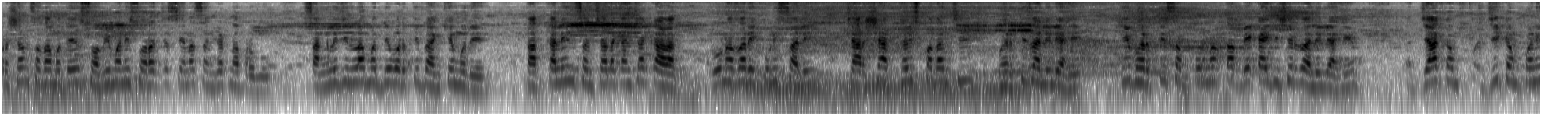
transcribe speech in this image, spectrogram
प्रशांत सदामते स्वाभिमानी स्वराज्य सेना संघटना प्रमुख सांगली जिल्हा मध्यवर्ती बँकेमध्ये तत्कालीन संचालकांच्या काळात दोन हजार एकोणीस साली चारशे अठ्ठावीस पदांची भरती झालेली आहे. ही भरती संपूर्णतः बेकायदेशीर झालेली आहे. ज्या कंप जी कंपनी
